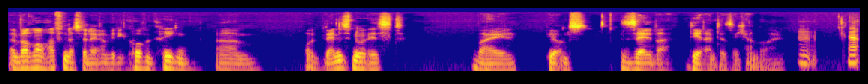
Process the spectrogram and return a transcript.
Äh, warum hoffen, dass wir da irgendwie die Kurve kriegen? Ähm, und wenn es nur ist, weil wir uns selber die Rente sichern wollen. Mhm. Ja.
